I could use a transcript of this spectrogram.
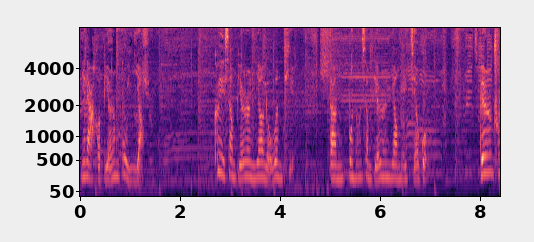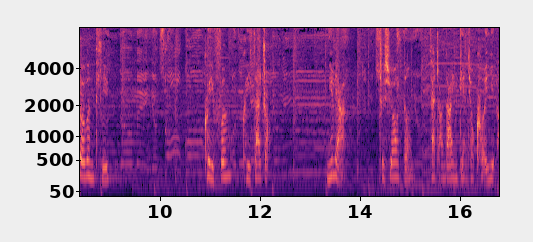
你俩和别人不一样，可以像别人一样有问题，但不能像别人一样没结果。别人出了问题，可以分，可以再找。你俩只需要等。再长大一点就可以了。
